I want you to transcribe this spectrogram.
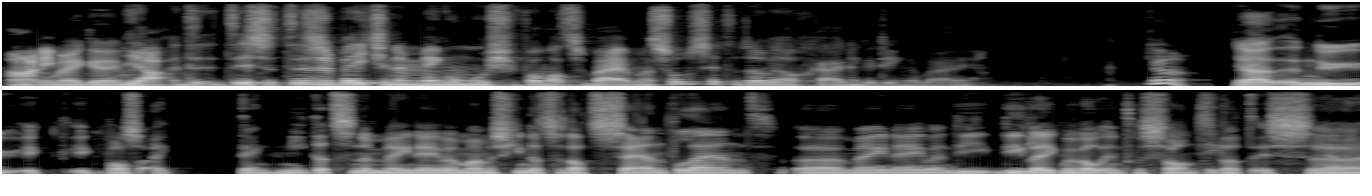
Anime game. Ja, het is, het is een beetje een mengelmoesje van wat ze bij Maar soms zitten er wel geinige dingen bij. Ja, ja nu, ik, ik was... Ik denk niet dat ze hem meenemen, maar misschien dat ze dat Sandland uh, meenemen. Die, die leek me wel interessant. dat is, uh,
